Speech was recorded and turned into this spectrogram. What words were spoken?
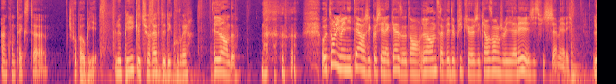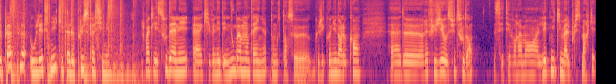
un contexte euh, qu'il faut pas oublier. Le pays que tu rêves de découvrir L'Inde. autant l'humanitaire, j'ai coché la case, autant l'Inde, ça fait depuis que j'ai 15 ans que je veux y aller et j'y suis jamais allée. Le peuple ou l'ethnie qui t'a le plus fasciné? Je crois que les Soudanais qui venaient des Nuba Montagnes, donc dans ce que j'ai connu dans le camp de réfugiés au Sud-Soudan, c'était vraiment l'ethnie qui m'a le plus marqué.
